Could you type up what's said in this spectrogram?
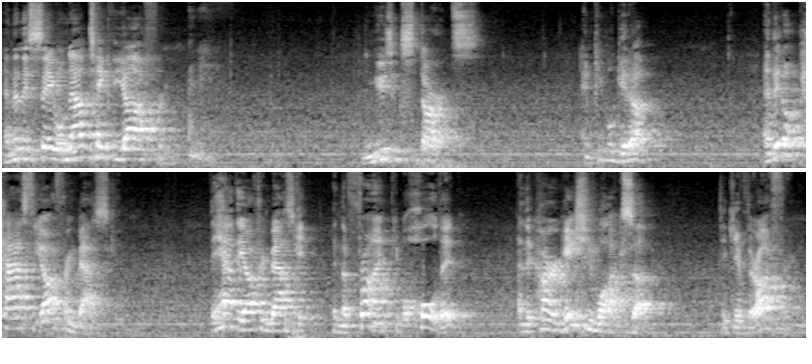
And then they say, well, now take the offering. The music starts, and people get up. And they don't pass the offering basket. They have the offering basket in the front, people hold it, and the congregation walks up to give their offering.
